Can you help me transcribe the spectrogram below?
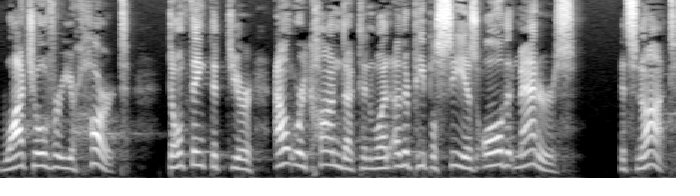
Watch over your heart. Don't think that your outward conduct and what other people see is all that matters. It's not.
